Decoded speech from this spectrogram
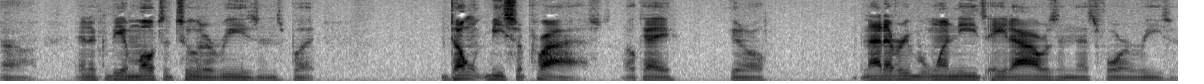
Uh, and it could be a multitude of reasons, but don't be surprised, okay? You know, not everyone needs eight hours, and that's for a reason,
